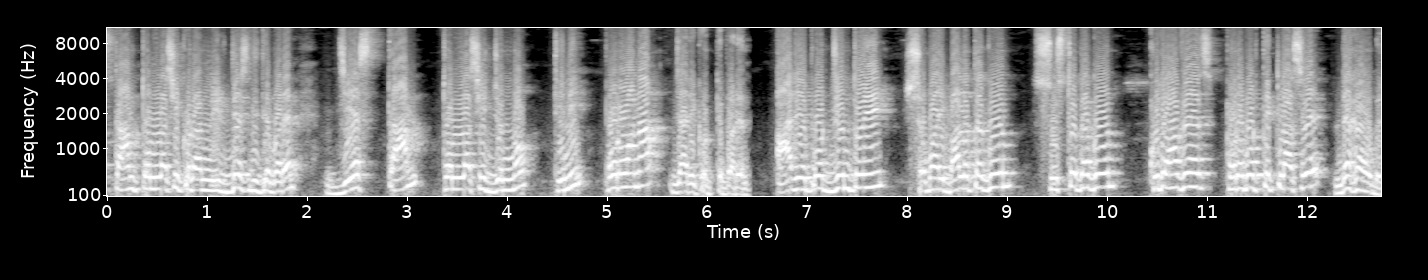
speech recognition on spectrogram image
স্থান তল্লাশি করার নির্দেশ দিতে পারেন, যে স্থান তল্লাশির জন্য তিনি পরোয়ানা জারি করতে পারেন। আজ এ পর্যন্তই, সবাই ভালো থাকুন, সুস্থ থাকুন, খুদা হাফেজ, পরবর্তী ক্লাসে দেখা হবে।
